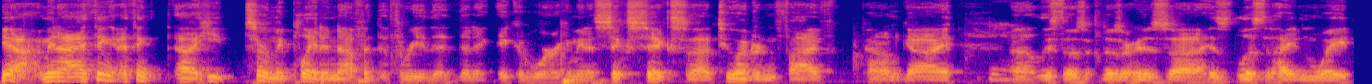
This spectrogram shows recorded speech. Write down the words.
Yeah, I mean, I think I think uh, he certainly played enough at the three that, that it, it could work. I mean, a six six, uh, two hundred and five pound guy. Yeah. Uh, at least those those are his uh, his listed height and weight.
